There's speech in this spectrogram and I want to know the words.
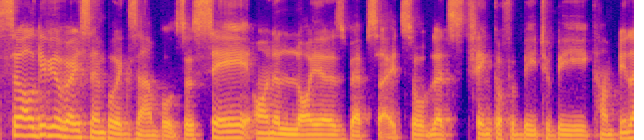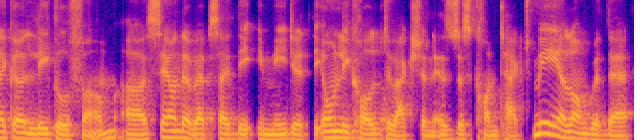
So I'll give you a very simple example. So say on a lawyer's website. So let's think of a B2B company like a legal firm. Uh, say on their website, the immediate, the only call to action is just contact me along with their,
